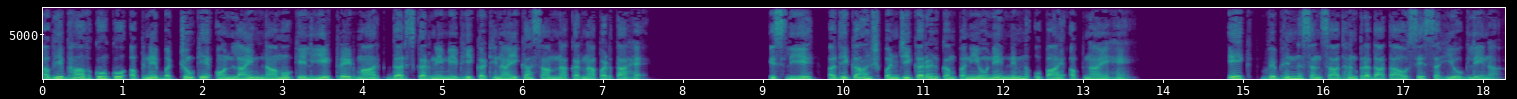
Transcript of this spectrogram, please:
अभिभावकों को अपने बच्चों के ऑनलाइन नामों के लिए ट्रेडमार्क दर्ज करने में भी कठिनाई का सामना करना पड़ता है। इसलिए अधिकांश पंजीकरण कंपनियों ने निम्न उपाय अपनाए हैं। एक, विभिन्न संसाधन प्रदाताओं से सहयोग लेना।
